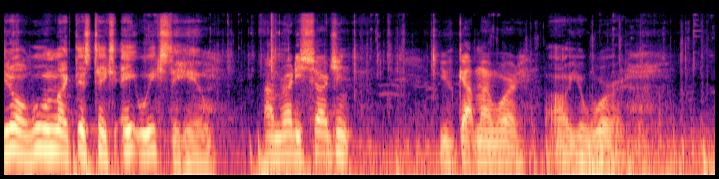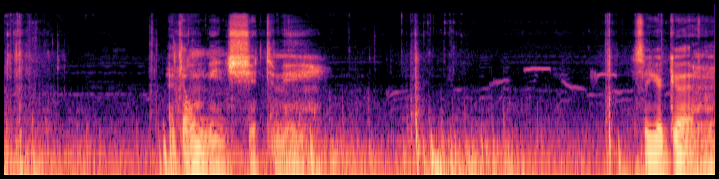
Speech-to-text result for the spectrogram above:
You know, a wound like this takes eight weeks to heal. I'm ready, Sergeant. You've got my word. Oh, your word, huh? That don't mean shit to me. So you're good, huh?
